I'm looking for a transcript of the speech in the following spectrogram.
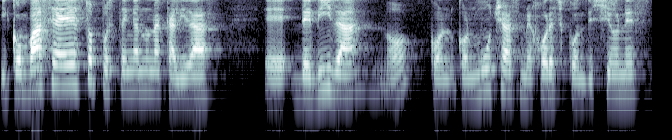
y con base a esto pues tengan una calidad eh, de vida ¿no? con, con muchas mejores condiciones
